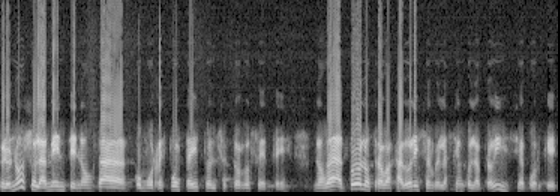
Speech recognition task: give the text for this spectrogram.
Pero no solamente nos da como respuesta esto el sector docente, nos da a todos los trabajadores en relación con la provincia, porque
